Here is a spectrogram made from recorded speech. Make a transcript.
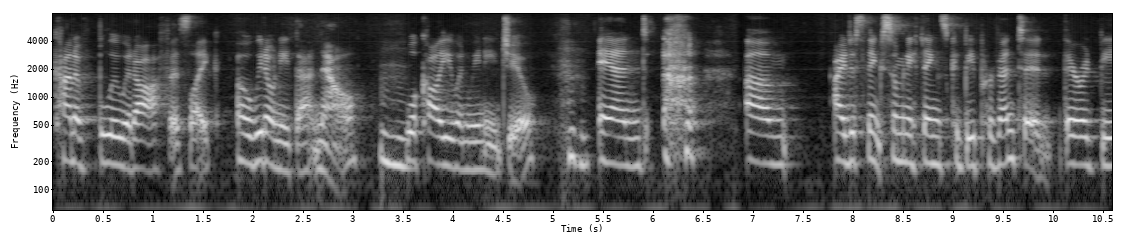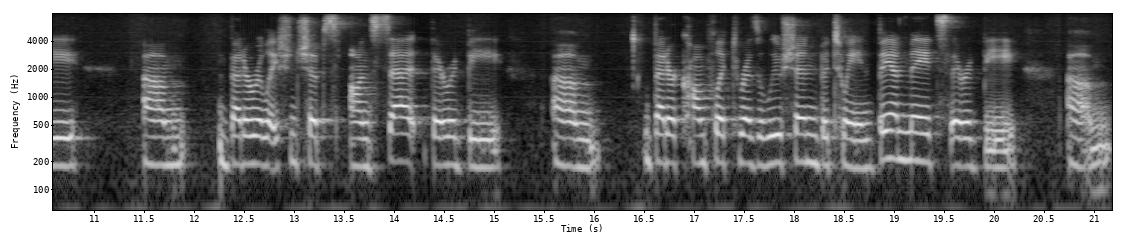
kind of blew it off as like, oh, we don't need that now. Mm-hmm. We'll call you when we need you. and um, I just think so many things could be prevented. There would be um, better relationships on set. There would be um, better conflict resolution between bandmates. There would be um,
